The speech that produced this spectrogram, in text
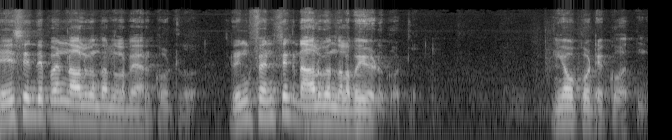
చేసింది పని నాలుగు వందల నలభై ఆరు కోట్లు. రింగ్ ఫెన్సింగ్ నాలుగు వందల నలభై ఏడు కోట్లు. ఇంకా ఒక కోటి ఎక్కువ అవుతుంది.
